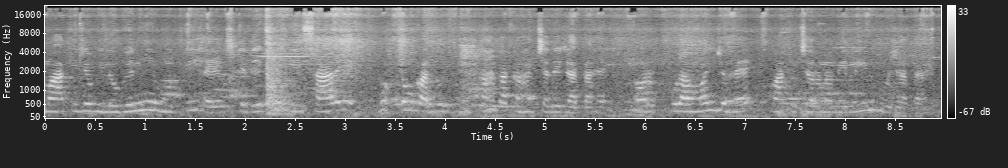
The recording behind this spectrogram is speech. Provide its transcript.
माँ की जो विलोभनीय मूर्ति है उसके देखने की सारे भक्तों का दुख कहाँ का कहाँ चले जाता है और पूरा मन जो है माँ के चरणों में लीन हो जाता है।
